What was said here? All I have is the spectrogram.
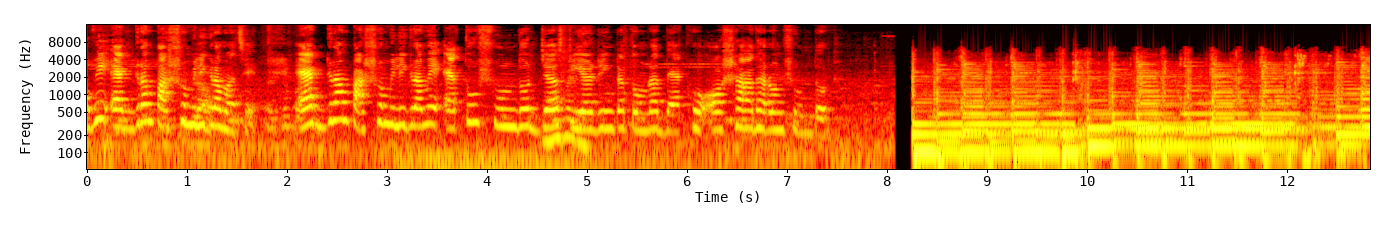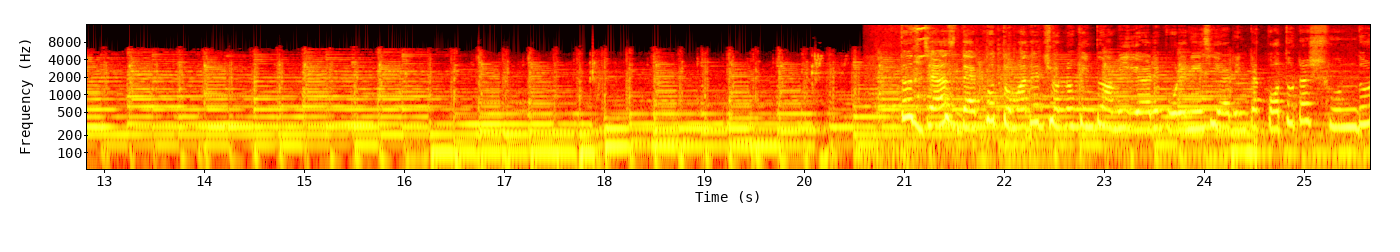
অভি এক গ্রাম পাঁচশো মিলিগ্রাম আছে। এক গ্রাম পাঁচশো মিলিগ্রামে এত সুন্দর জাস্ট ইয়াররিংটা তোমরা দেখো অসাধারণ সুন্দর। জাস্ট দেখো, তোমাদের জন্য কিন্তু আমি ইয়ারে পরে নিয়েছি ইয়াররিংটা কতটা সুন্দর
